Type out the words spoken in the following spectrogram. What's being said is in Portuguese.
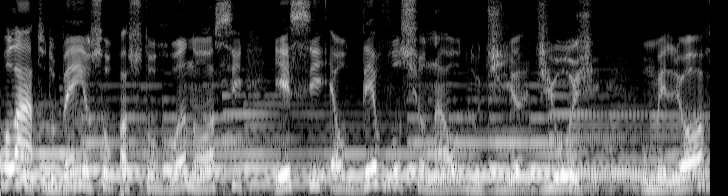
Olá, tudo bem? Eu sou o pastor Juan Nossi e esse é o devocional do dia de hoje, o melhor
